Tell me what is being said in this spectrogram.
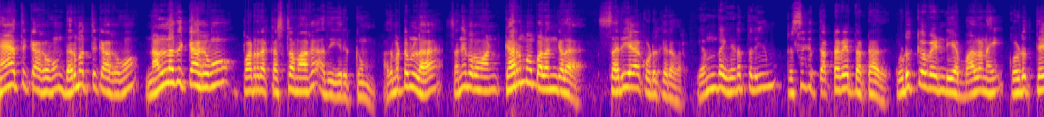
நியாயத்துக்காகவும் தர்மத்துக்காகவும் நல்லதுக்காகவும் படுற கஷ்டமாக அது இருக்கும். அது மட்டும் இல்ல சனி பகவான் கர்ம பலன்களை சரியா கொடுக்கிறவர். எந்த இடத்துலையும் பிசுகு தட்டவே தட்டாது. கொடுக்க வேண்டிய பலனை கொடுத்தே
